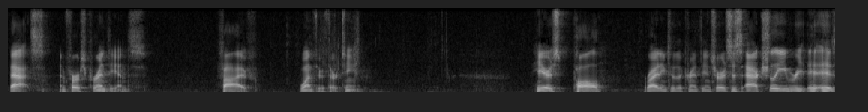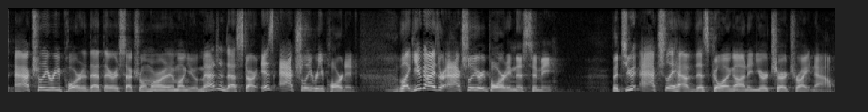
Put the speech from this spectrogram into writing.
That's in 1 Corinthians 5 1 through 13. Here's Paul writing to the Corinthian church. It's actually, it is actually reported that there is sexual immorality among you. Imagine that start. It's actually reported. Like you guys are actually reporting this to me. That you actually have this going on in your church right now.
